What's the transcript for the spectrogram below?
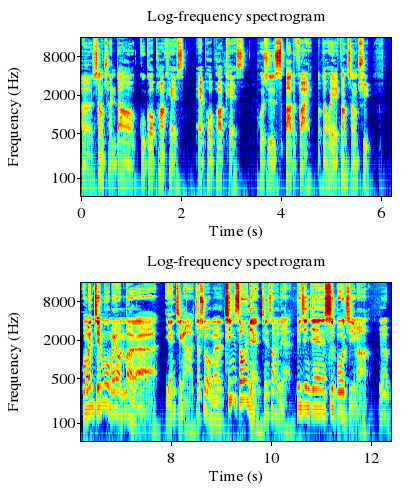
呃上传到 Google Podcast、Apple Podcast 或是 Spotify 都会放上去。我们节目没有那么的严谨啊，就是我们轻松一点，轻松一点。毕竟今天试播集嘛，就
